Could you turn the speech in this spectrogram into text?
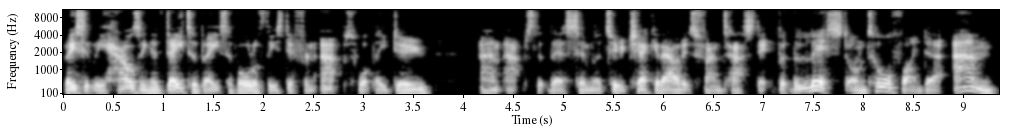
basically housing a database of all of these different apps, what they do, and apps that they're similar to. Check it out, it's fantastic. But the list on Tool Finder and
